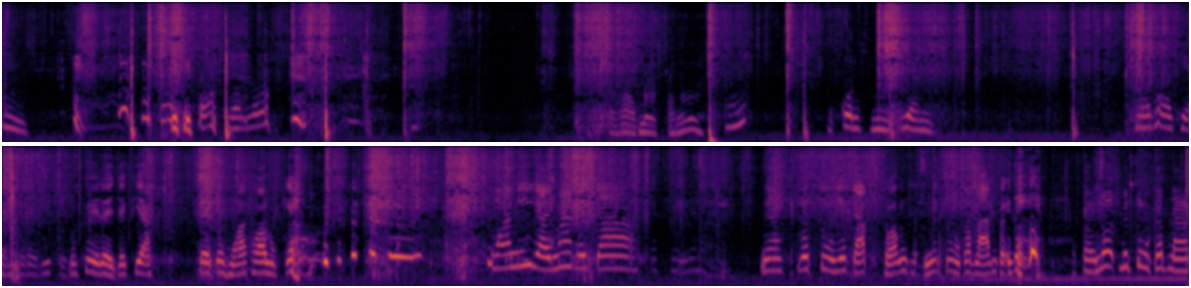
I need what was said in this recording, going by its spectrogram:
อืมสองหัวโลก็เว้ามากไปเนาะ ก้นมีเทียนหัวทอเทียนก็ได้ที่สุดไม่เคยได้จักเทียได้แต่หัวทอลูกแก้ว หัวนี้ใหญ่มากเลยจ้าเนี่ยรถตู้จะจับสองไม่ตู้กับหลานไปเด้อไปรถไม่ตู้กับร้าน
